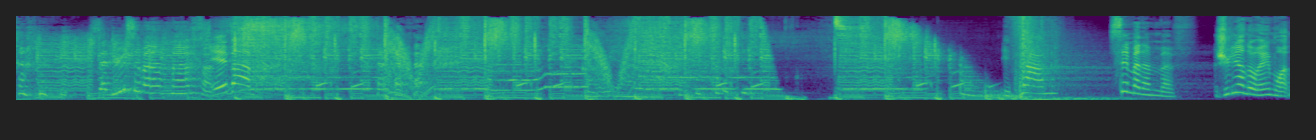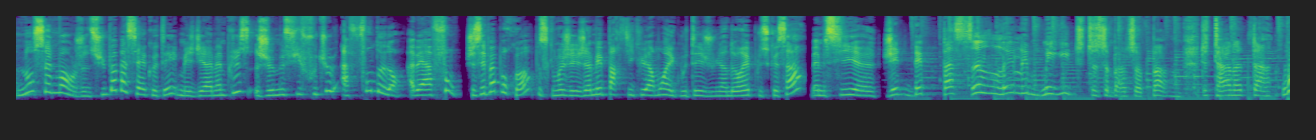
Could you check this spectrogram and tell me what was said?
Salut, c'est Madame Meuf. Et bam Et bam C'est Madame Meuf. Julien Doré, moi, non seulement je ne suis pas passé à côté, mais je dirais même plus, je me suis foutu à fond dedans. Ah ben à fond. Je sais pas pourquoi, parce que moi j'ai jamais particulièrement écouté Julien Doré plus que ça, même si euh, j'ai dépassé les limites de ce Oui,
